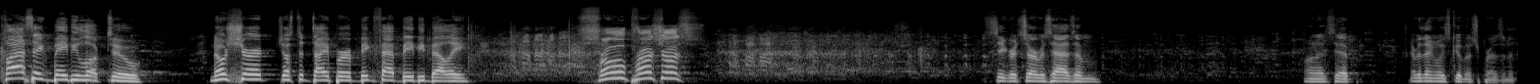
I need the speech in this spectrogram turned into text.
Classic baby look, too. No shirt, just a diaper, big fat baby belly. So precious. Secret Service has him on his hip. Everything looks good, Mr. President.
